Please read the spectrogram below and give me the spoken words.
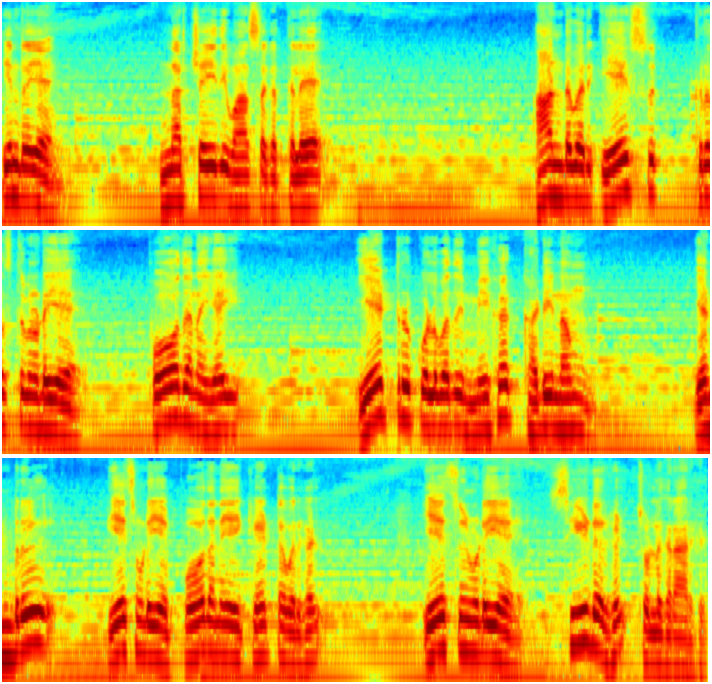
இன்றைய நற்செய்தி வாசகத்திலே ஆண்டவர் இயேசு கிறிஸ்துவனுடைய போதனையை ஏற்றுக்கொள்வது மிக கடினம் என்று இயேசுனுடைய போதனையை கேட்டவர்கள் இயேசுனுடைய சீடர்கள் சொல்லுகிறார்கள்.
